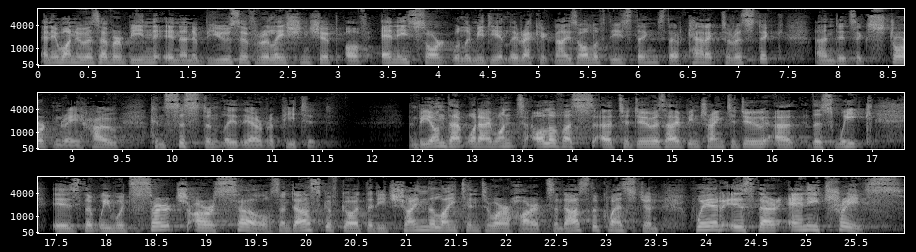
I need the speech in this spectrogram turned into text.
Anyone who has ever been in an abusive relationship of any sort will immediately recognize all of these things. They're characteristic, and it's extraordinary how consistently they are repeated. And beyond that, what I want all of us uh, to do, as I've been trying to do uh, this week, is that we would search ourselves and ask of God that He'd shine the light into our hearts and ask the question, where is there any trace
